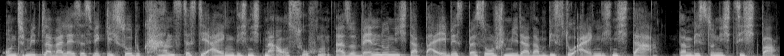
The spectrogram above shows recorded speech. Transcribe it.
Und mittlerweile ist es wirklich so, du kannst es dir eigentlich nicht mehr aussuchen. Also wenn du nicht dabei bist bei Social Media, dann bist du eigentlich nicht da dann bist du nicht sichtbar.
